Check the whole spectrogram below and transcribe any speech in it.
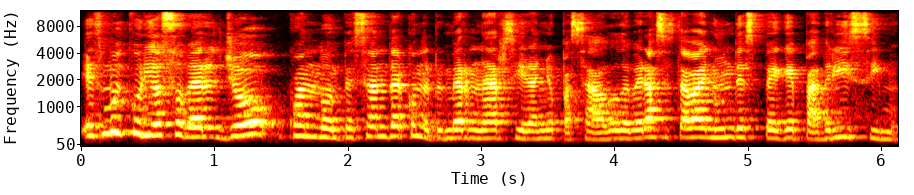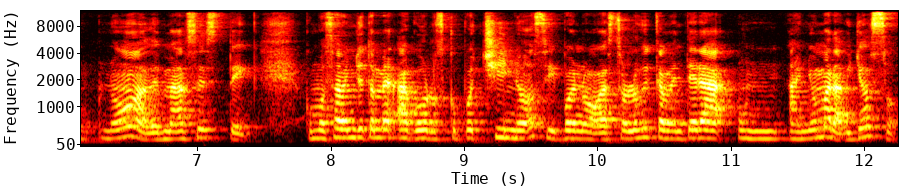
es muy curioso ver, yo cuando empecé a andar con el primer Narci el año pasado, de veras estaba en un despegue padrísimo, ¿no? Además, este, como saben, yo también hago horóscopos chinos y bueno, astrológicamente era un año maravilloso.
